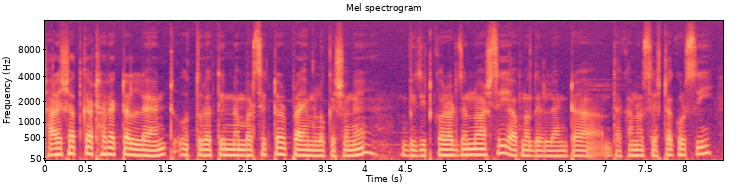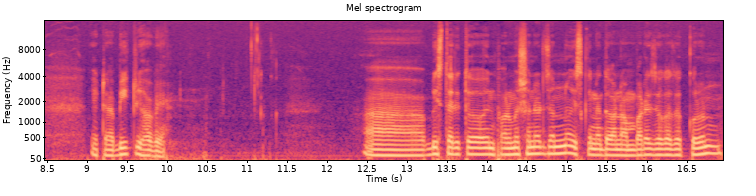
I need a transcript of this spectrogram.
সাড়ে সাত কাঠার একটা ল্যান্ড উত্তরা তিন নম্বর সেক্টর প্রাইম লোকেশনে ভিজিট করার জন্য আসছি। আপনাদের ল্যান্ডটা দেখানোর চেষ্টা করছি। এটা বিক্রি হবে। বিস্তারিত ইনফরমেশনের জন্য স্ক্রিনে দেওয়া নাম্বারে যোগাযোগ করুন।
